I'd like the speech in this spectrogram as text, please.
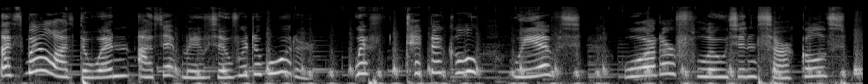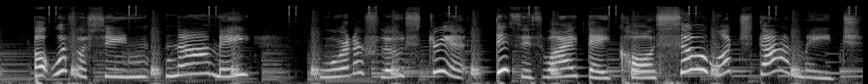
as well as the wind as it moves over the water. With typical waves, water flows in circles, but with a tsunami, water flows straight. This is why they cause so much damage.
